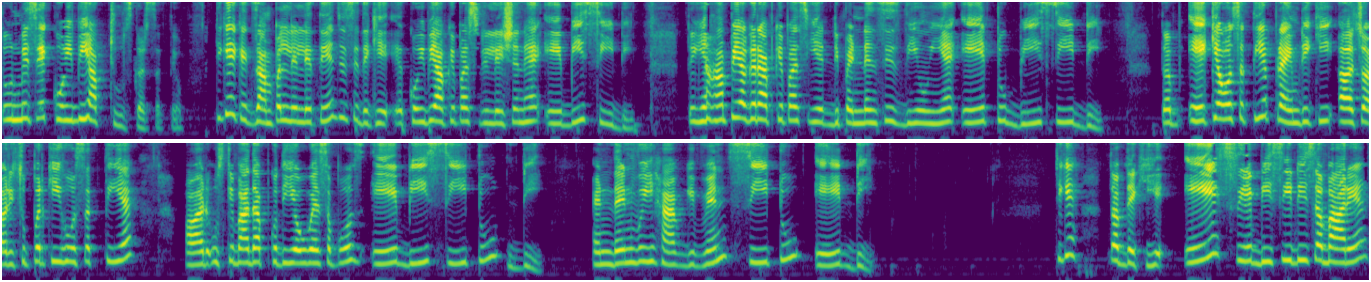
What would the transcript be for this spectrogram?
तो उनमें से कोई भी आप चूज़ कर सकते हो। ठीक है, एक एग्ज़ाम्पल ले लेते हैं। जैसे देखिए कोई भी आपके पास रिलेशन है ए बी सी डी तो यहाँ पे अगर आपके पास ये डिपेंडेंसीज दी हुई हैं A to B C D तो अब ए क्या हो सकती है? प्राइमरी की सॉरी सुपर की हो सकती है। और उसके बाद आपको दिया हुआ है suppose A B C to D and then we have given C to A D ठीक है? तो अब देखिए ए से बी सी डी सब आ रहे हैं।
